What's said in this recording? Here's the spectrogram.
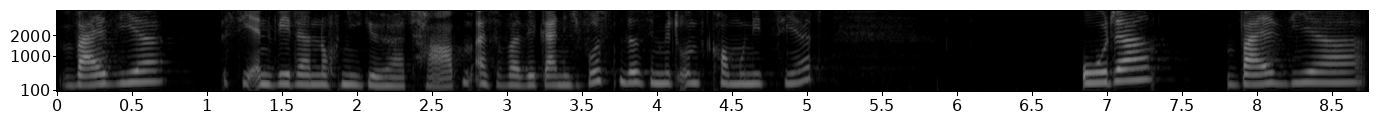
weil wir sie entweder noch nie gehört haben, also weil wir gar nicht wussten, dass sie mit uns kommuniziert, oder weil wir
